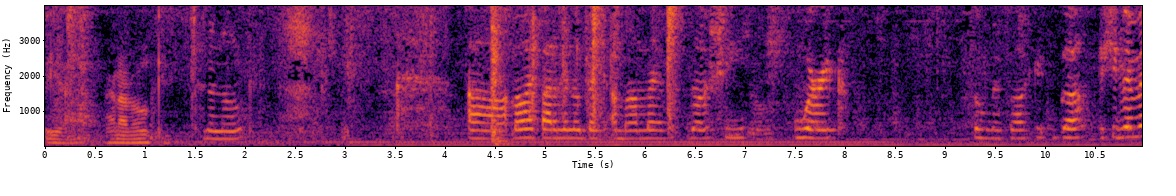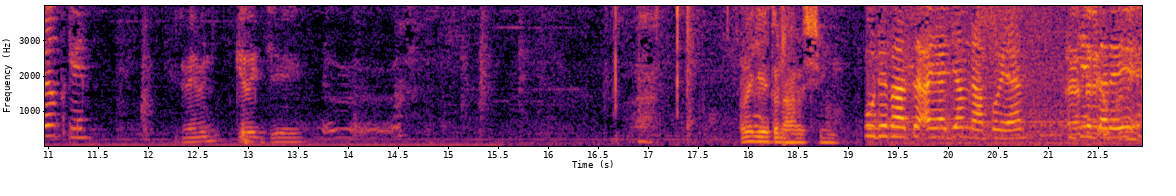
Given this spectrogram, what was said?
Já. Hranolky. Hranolk. A máme pár minutek a máme další work. Jsou nefláky, kuka. Ještě dvě minutky. Dvě minutky lidi. Lidi, je to náročný. Půl deváté a já dělám nápoje. Gigin tady,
